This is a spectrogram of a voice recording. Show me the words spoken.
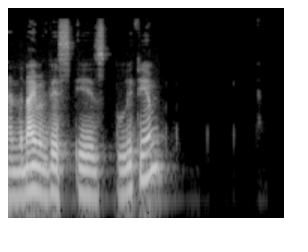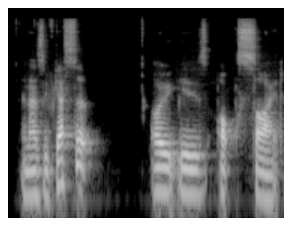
And the name of this is lithium. And as you've guessed it, O is oxide.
